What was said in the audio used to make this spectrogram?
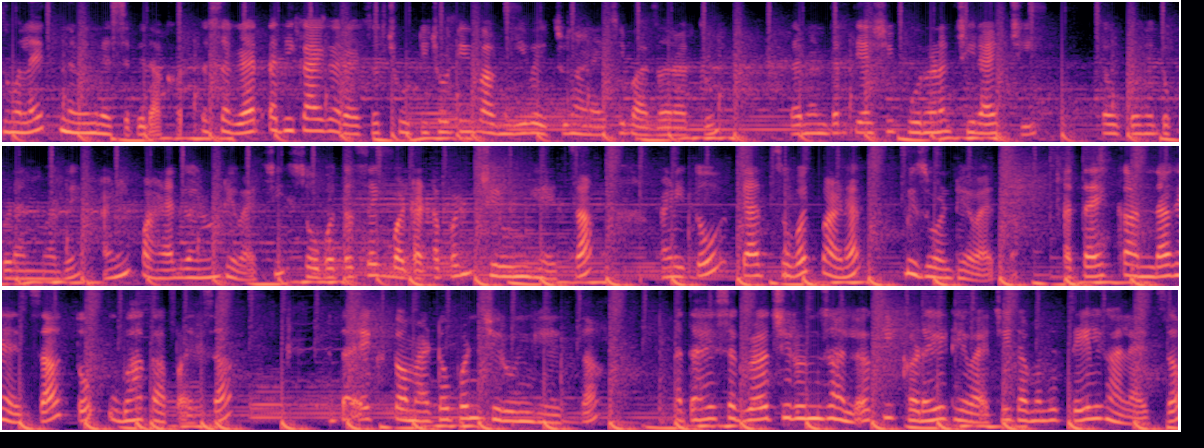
तुम्हाला एक नवीन रेसिपी दाखव तर सगळ्यात आधी काय करायचं छोटी छोटी वांगी वेचून आणायची बाजारातून. त्यानंतर ती अशी पूर्ण चिरायची चौकोनी तुकड्यांमध्ये आणि पाण्यात घालून ठेवायची. सोबतच एक बटाटा पण चिरून घ्यायचा आणि तो त्याचसोबत पाण्यात भिजवून ठेवायचा. आता एक कांदा घ्यायचा, तो उभा कापायचा. आता एक टोमॅटो पण चिरून घ्यायचा. आता हे सगळं चिरून झालं की कढई ठेवायची, त्यामध्ये तेल घालायचं.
